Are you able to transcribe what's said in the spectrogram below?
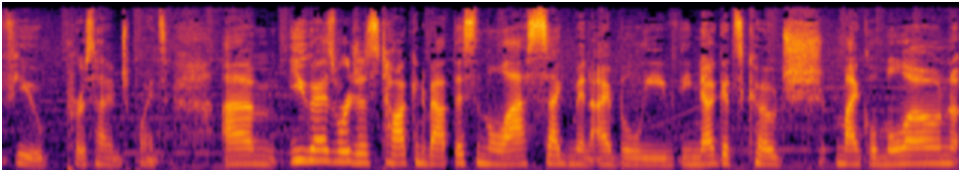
few percentage points. Um, you guys were just talking about this in the last segment, I believe. The Nuggets coach, Michael Malone,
